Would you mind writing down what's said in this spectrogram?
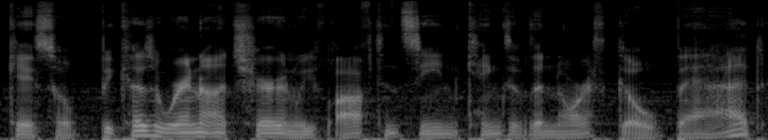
Okay, so because we're not sure, and we've often seen kings of the north go bad,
